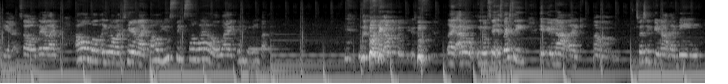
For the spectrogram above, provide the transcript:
the Yeah, so they're like, oh well, you know, like hearing like, oh you speak so well. Like, what do you mean by that? like I'm confused. like I don't, you know, what I'm saying, especially if you're not like, um, especially if you're not like being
